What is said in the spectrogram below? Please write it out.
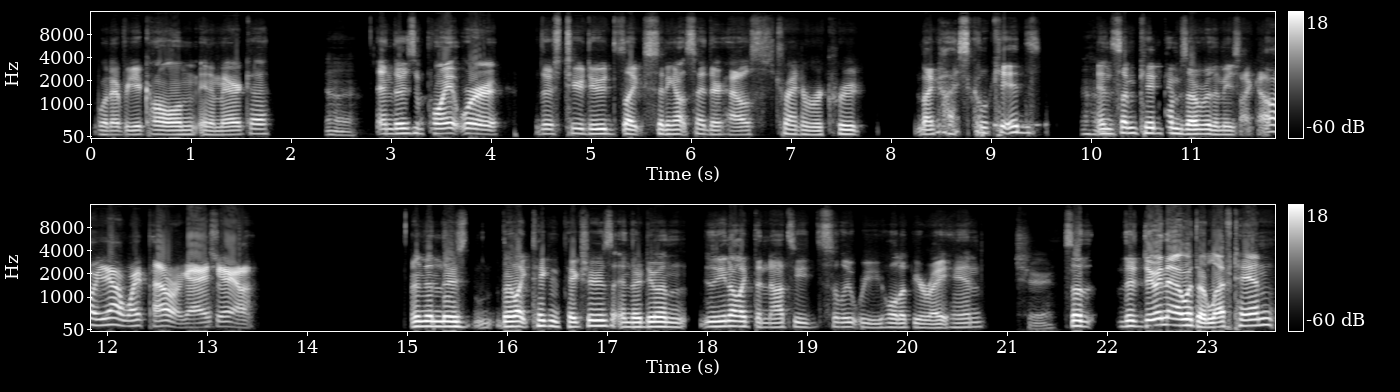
whatever you call them in America. Uh-huh. And there's a point where there's two dudes like sitting outside their house trying to recruit like high school kids, Uh-huh. and some kid comes over to them. He's like, "Oh yeah, white power, guys, yeah." And then there's they're like taking pictures and they're doing you know like the Nazi salute where you hold up your right hand. sure. So they're doing that with their left hand.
